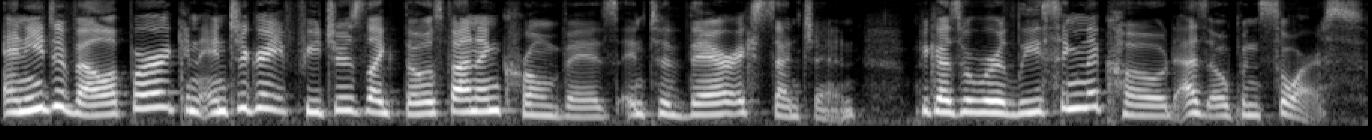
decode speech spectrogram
Any developer can integrate features like those found in ChromeVis into their extension because we're releasing the code as open source.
